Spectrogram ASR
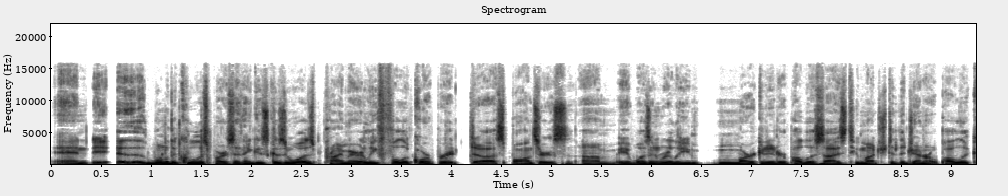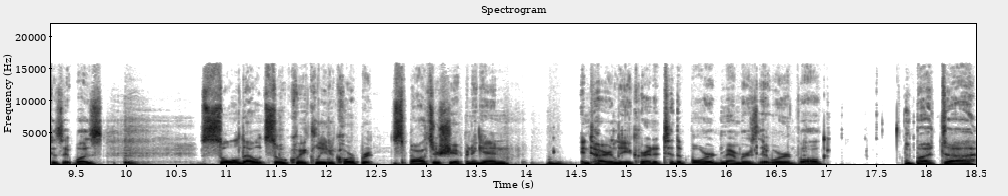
and it, uh, one of the coolest parts I think is because it was primarily full of corporate uh, sponsors. Um, it wasn't really marketed or publicized too much to the general public because it was sold out so quickly to corporate sponsorship. And again, entirely a credit to the board members that were involved. But uh,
